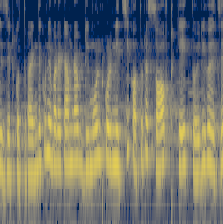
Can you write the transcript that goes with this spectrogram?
ভিজিট করতে পারেন। দেখুন, এবার এটা আমরা ডিমোল্ড করে নিচ্ছি। কতটা সফট কেক তৈরি হয়েছে।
